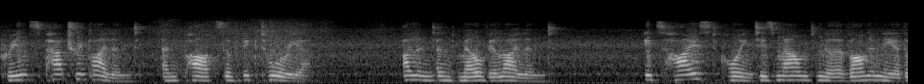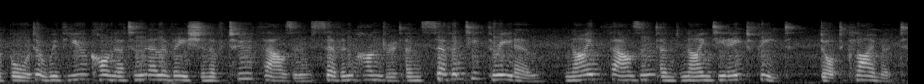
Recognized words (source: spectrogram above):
Prince Patrick Island, and parts of Victoria Island and Melville Island. Its highest point is Mount Nirvana near the border with Yukon at an elevation of 2,773 m, 9,098 feet. Climate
